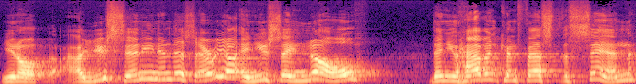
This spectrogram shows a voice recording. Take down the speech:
you know, are you sinning in this area? And you say no, then you haven't confessed the sin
